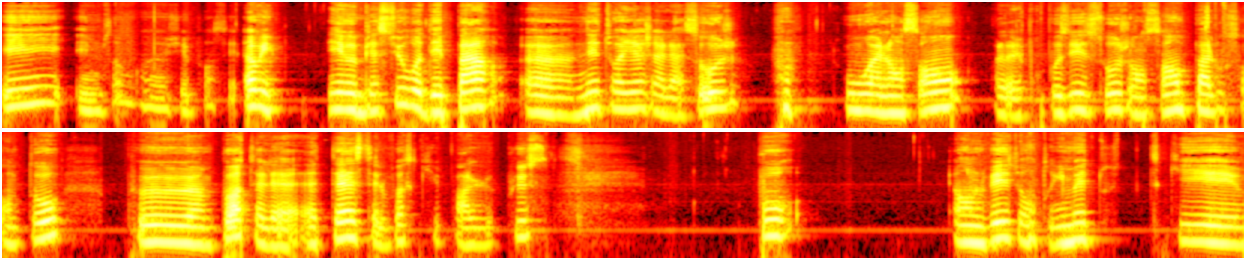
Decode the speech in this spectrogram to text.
Et il me semble que j'ai pensé. Ah oui, et bien sûr, au départ, nettoyage à la sauge ou à l'encens. Elle a proposé sauge, encens, palo santo, peu importe, elle, teste, elle voit ce qui parle le plus. Pour enlever entre guillemets tout ce qui est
